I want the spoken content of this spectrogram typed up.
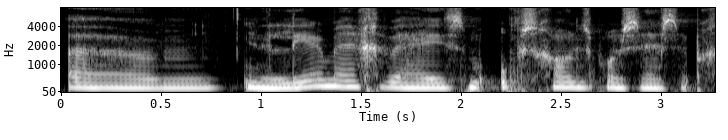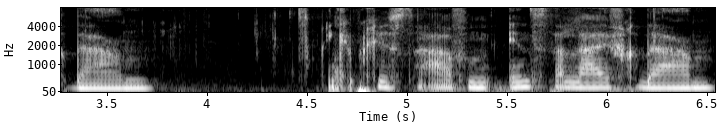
um, in de leer ben geweest, mijn opscholingsproces heb gedaan. Ik heb gisteravond een Insta-live gedaan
